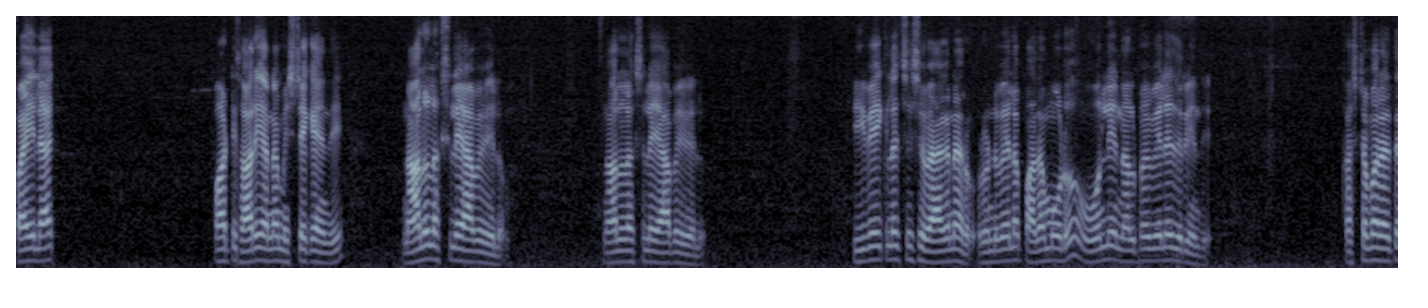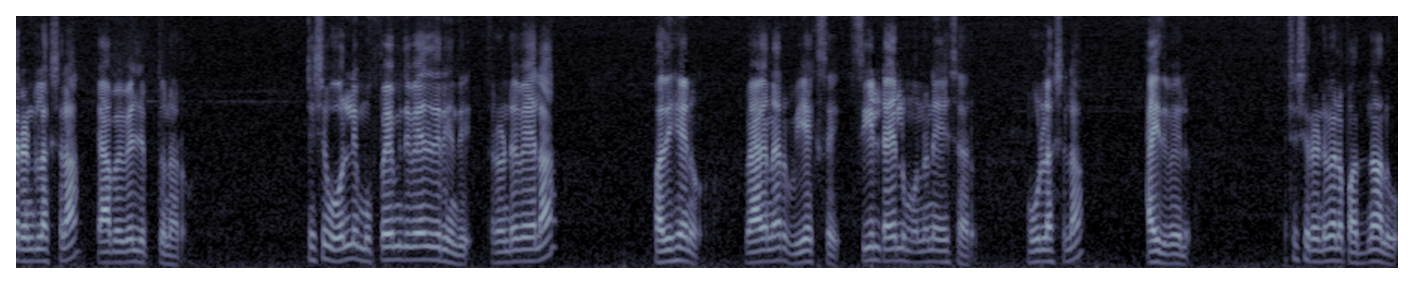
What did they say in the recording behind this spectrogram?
ఫైవ్ ల్యాక్ ఫార్టీ సారీ అన్న మిస్టేక్ అయింది. నాలుగు లక్షల యాభై వేలు. నాలుగు లక్షల యాభై వేలు. ఈ వెహికల్ వచ్చేసి వ్యాగనర్ రెండు వేల పదమూడు ఓన్లీ నలభై వేలే తిరిగింది. కస్టమర్ అయితే రెండు లక్షల యాభై వేలు చెప్తున్నారు. వచ్చేసి ఓన్లీ ముప్పై ఎనిమిది వేలు తిరిగింది. రెండు వేల పదిహేను వ్యాగనర్ విఎక్స్ఐ సీల్ టైర్లు మొన్ననే వేశారు. మూడు లక్షల ఐదు వేలు. వచ్చేసి రెండు వేల పద్నాలుగు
